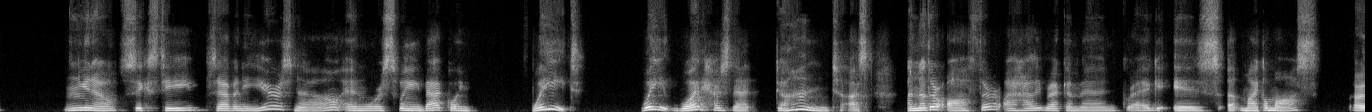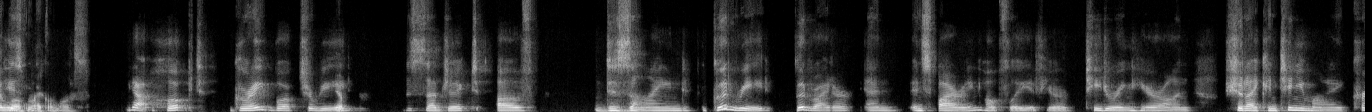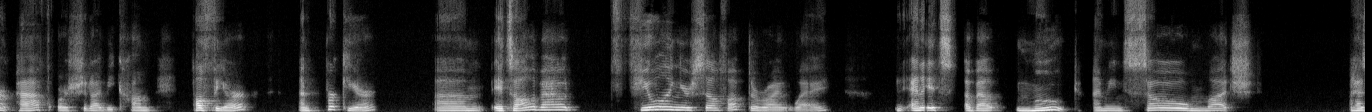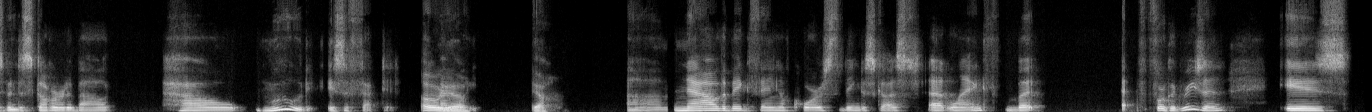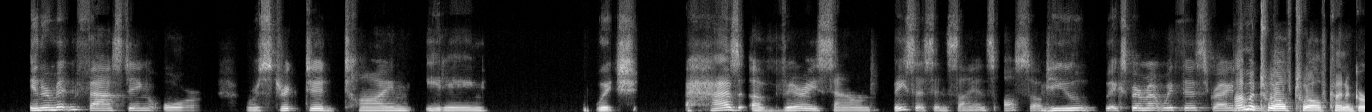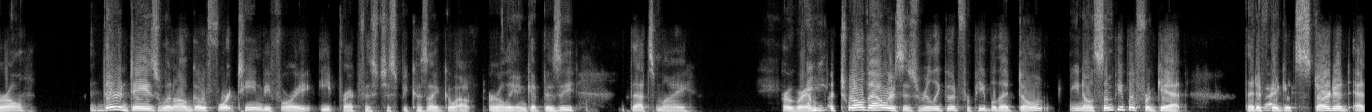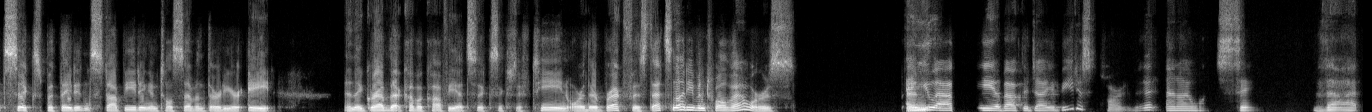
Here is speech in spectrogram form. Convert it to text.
you know, 60, 70 years now, and we're swinging back going, wait, wait, what has that done to us? Another author I highly recommend, Greg, is uh, Michael Moss. I His, love Michael Moss. Yeah, Hooked, great book to read. Yep. The subject of designed, good read, good writer and inspiring, hopefully, if you're teetering here on should I continue my current path or should I become healthier and perkier? Um, it's all about fueling yourself up the right way. And it's about mood. I mean, so much has been discovered about how mood is affected. Oh, yeah. Yeah. Um, now, the big thing, of course, being discussed at length, but for good reason, is intermittent fasting or restricted time eating, which has a very sound basis in science also. Do you experiment with this, Greg? I'm a 12 12 kind of girl. There are days when I'll go 14 before I eat breakfast just because I go out early and get busy. That's my program. You, but 12 hours is really good for people that don't, you know, some people forget that if right. they get started at six but they didn't stop eating until 7.30 or 8 and they grab that cup of coffee at 6 6.15 or their breakfast that's not even 12 hours and, and you asked me about the diabetes part of it and i want to say that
